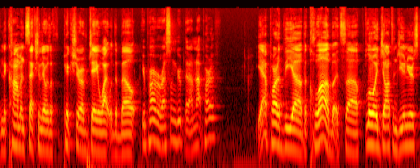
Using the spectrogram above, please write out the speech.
in the comment section there was a picture of Jay White with the belt. You're part of a wrestling group that I'm not part of. Yeah, part of the uh, the club. It's uh, Floyd Johnson Jr.'s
